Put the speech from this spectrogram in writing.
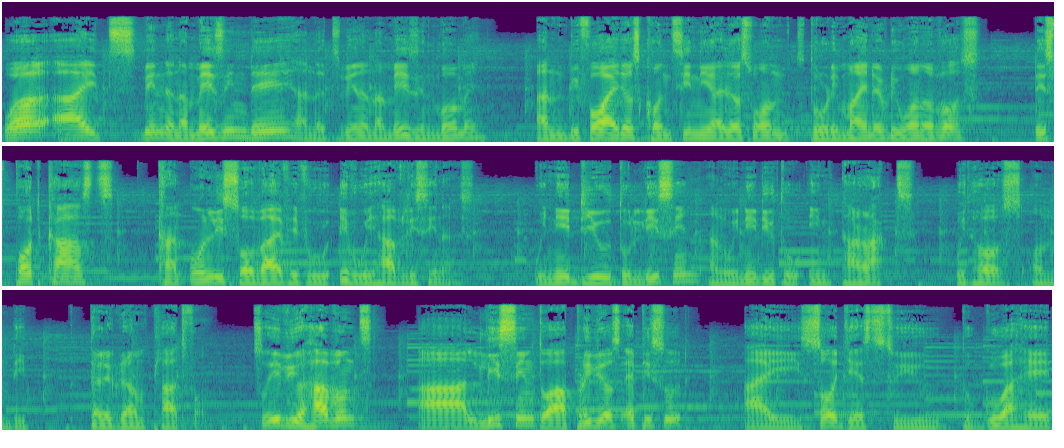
Well, uh, it's been an amazing day and it's been an amazing moment. And before I just continue, I just want to remind every one of us this podcast can only survive if we, if we have listeners. We need you to listen and we need you to interact with us on the Telegram platform. So if you haven't uh, listened to our previous episode, I suggest to you to go ahead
